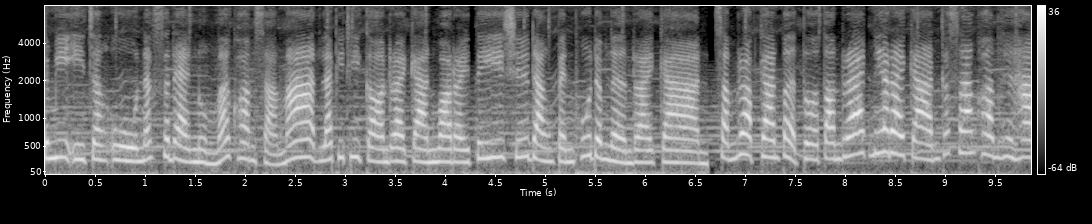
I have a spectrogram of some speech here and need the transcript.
ยมีอีจังอูนักแสดงหนุ่มมากความสามารถ และพิธีกรรายการวาไรตี้ชื่อดังเป็นผู้ดำเนินรายการสำหรับการเปิดตัวตอนแรกเนี่ยรายการก็สร้างความฮือฮา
